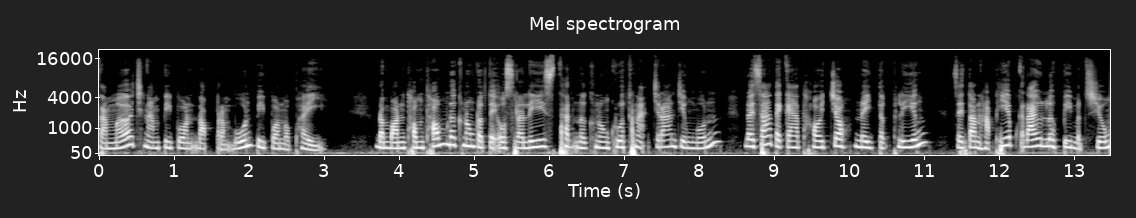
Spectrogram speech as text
Summer ឆ្នាំ2019-2020តំបន់ធំធំនៅក្នុងប្រទេសអូស្ត្រាលីស្ថិតនៅក្នុងគ្រោះថ្នាក់ច្រើនជាងមុនដោយសារតែការថយចុះនៃទឹកភ្លៀងសីតុណ្ហភាពក្តៅលើសពីមធ្យម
